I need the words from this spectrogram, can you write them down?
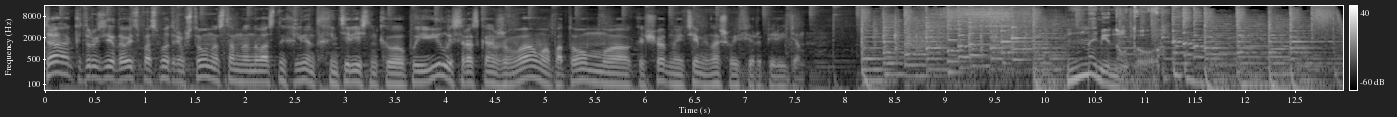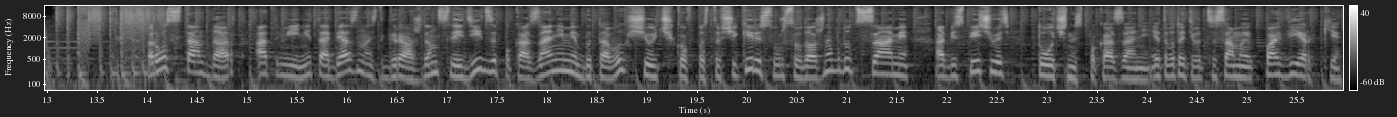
Так, друзья, давайте посмотрим, что у нас там на новостных лентах интересненького появилось. Расскажем вам, а потом э, к еще одной теме нашего эфира перейдем на минуту. Росстандарт отменит обязанность граждан следить за показаниями бытовых счетчиков. Поставщики ресурсов должны будут сами обеспечивать точность показаний. Это вот эти вот те самые поверки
